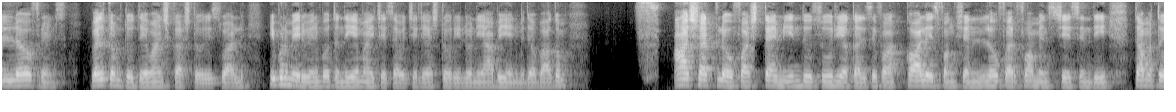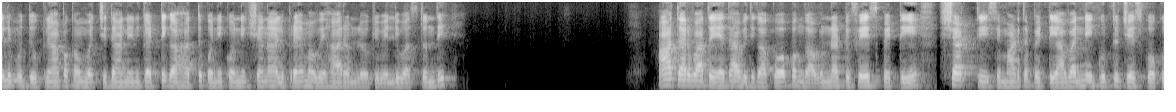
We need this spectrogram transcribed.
Hello friends welcome to Devanshika stories వాళ్ళు ఇప్పుడు మీరు వినబోతుంది ఏమై చేసావు చెలియా స్టోరీలోని యాభై ఎనిమిదో భాగం. ఆ షర్ట్లో ఫస్ట్ టైం ఇందు సూర్య కలిసి ఫ కాలేజ్ ఫంక్షన్లో పర్ఫార్మెన్స్ చేసింది. తమ తొలి ముద్దు జ్ఞాపకం వచ్చి దానిని గట్టిగా హత్తుకొని కొన్ని క్షణాలు ప్రేమ విహారంలోకి వెళ్ళి వస్తుంది. ఆ తర్వాత యథావిధిగా కోపంగా ఉన్నట్టు ఫేస్ పెట్టి షర్ట్ తీసి మడత పెట్టి అవన్నీ గుర్తు చేసుకోకు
